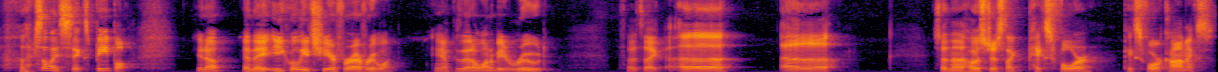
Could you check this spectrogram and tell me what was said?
there's only six people you know? And they equally cheer for everyone you know because they don't want to be rude. So it's like, uh, uh. So then the host just like picks four, picks four comics,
